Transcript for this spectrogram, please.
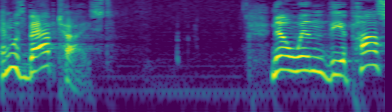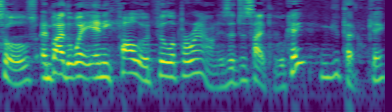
and was baptized. Now, when the apostles, and by the way, and he followed Philip around as a disciple, okay? You get that, okay?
